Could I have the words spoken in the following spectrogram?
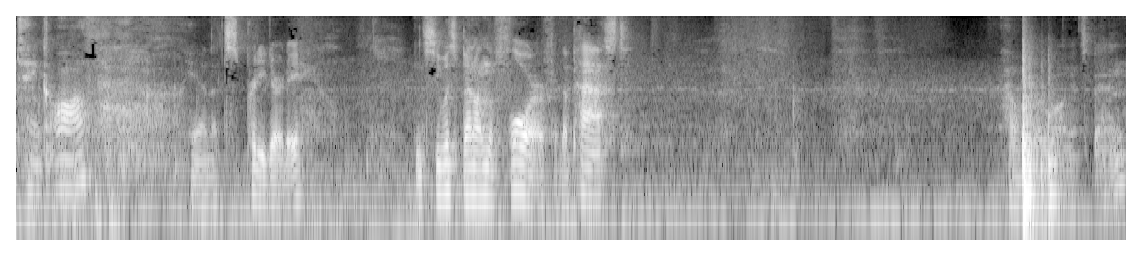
Tank off. Yeah, that's pretty dirty. You can see what's been on the floor for the past however long it's been.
